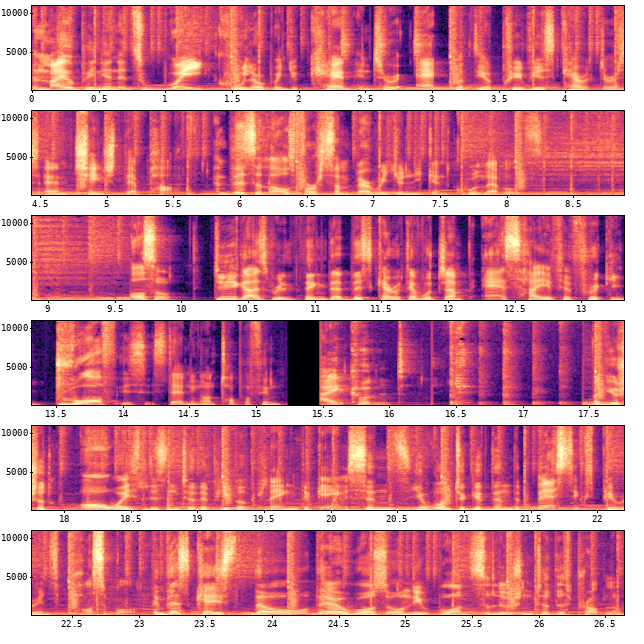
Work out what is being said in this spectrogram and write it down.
In my opinion, it's way cooler when you can interact with your previous characters and change their path. And this allows for some very unique and cool levels. Also, do you guys really think that this character would jump as high if a freaking dwarf is standing on top of him? I couldn't. But you should always listen to the people playing the game, since you want to give them the best experience possible. In this case, though, there was only one solution to this problem.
